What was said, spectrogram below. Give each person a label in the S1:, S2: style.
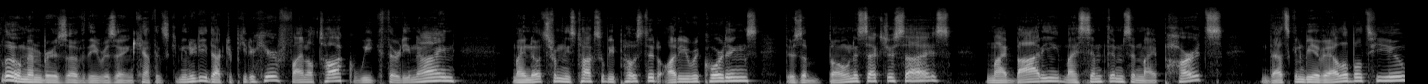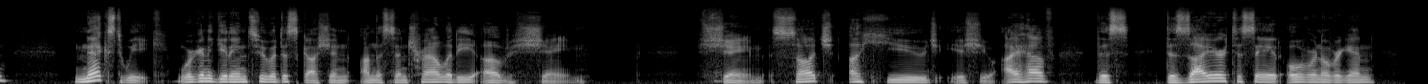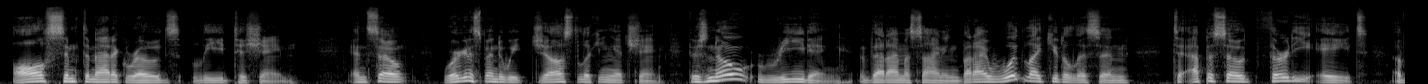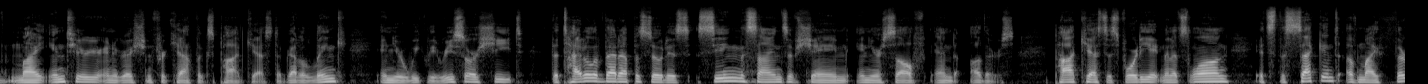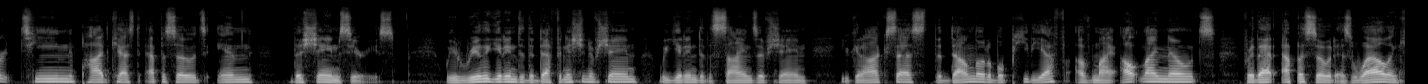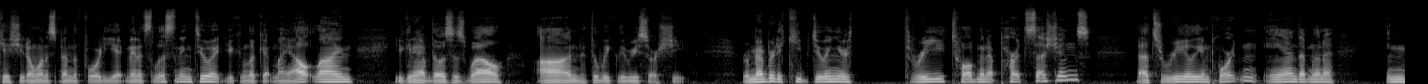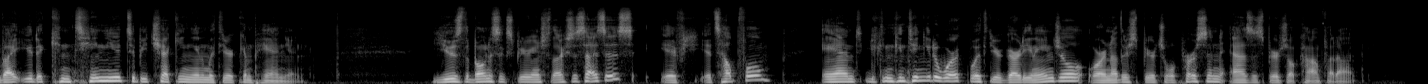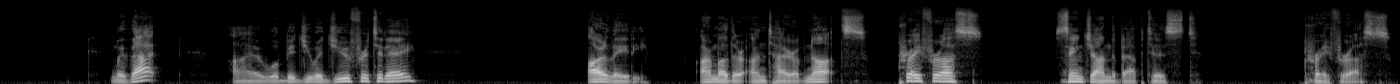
S1: Hello, members of the Resilient Catholics community. Dr. Peter here. Final talk, week 39. My notes from these talks will be posted, audio recordings. There's a bonus exercise, my body, my symptoms, and my parts. That's going to be available to you. Next week, we're going to get into a discussion on the centrality of shame. Shame, such a huge issue. I have this desire to say it over and over again all symptomatic roads lead to shame. And so we're going to spend a week just looking at shame. There's no reading that I'm assigning, but I would like you to listen to episode 38 of my Interior Integration for Catholics podcast. I've got a link in your weekly resource sheet. The title of that episode is Seeing the Signs of Shame in Yourself and Others podcast is 48 minutes long. It's the second of my 13 podcast episodes in the shame series. We really get into the definition of shame, we get into the signs of shame. You can access the downloadable PDF of my outline notes for that episode as well. In case you don't want to spend the 48 minutes listening to it, you can look at my outline. You can have those as well on the weekly resource sheet. Remember to keep doing your three 12 minute part sessions that's really important. And I'm going to invite you to continue to be checking in with your companion. Use the bonus experiential exercises if it's helpful. And you can continue to work with your guardian angel or another spiritual person as a spiritual confidant. With that, I will bid you adieu for today. Our Lady, our Mother Undoer of Knots, pray for us. St. John the Baptist, pray for us.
